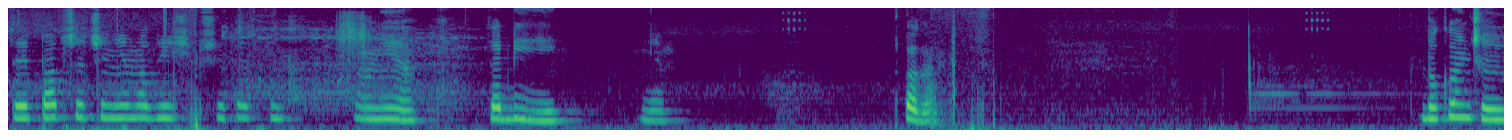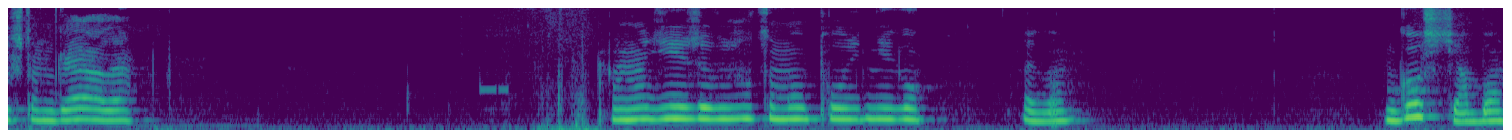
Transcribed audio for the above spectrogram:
tutaj patrzę, czy nie ma gdzieś przypadkiem. O nie, zabili. Nie. Szkoda. Dokończę już tę grę, ale mam nadzieję, że wyrzucę mu odpowiedniego tego gościa, bo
